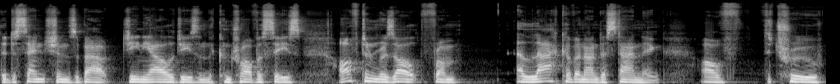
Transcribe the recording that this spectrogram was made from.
the dissensions about genealogies and the controversies often result from a lack of an understanding of the true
